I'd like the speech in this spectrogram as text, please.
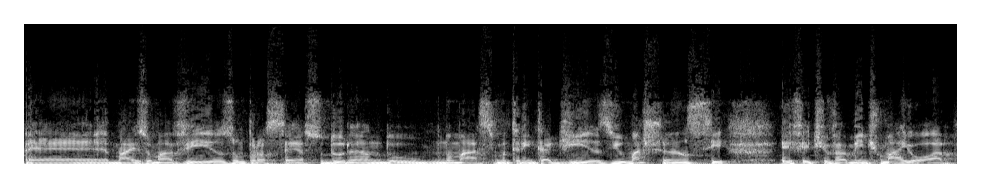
é, mais uma vez um processo durando no máximo 30 dias e uma chance efetivamente maior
